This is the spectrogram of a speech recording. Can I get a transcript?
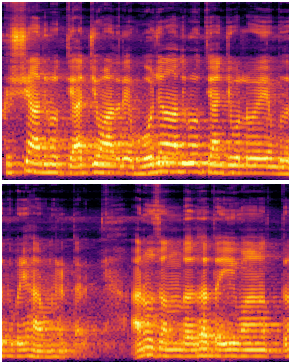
ಕೃಷ್ಯಾದಿಗಳು ತ್ಯಾಜ್ಯವಾದರೆ ಭೋಜನಾದಿಗಳು ತ್ಯಾಜ್ಯವಲ್ಲವೇ ಎಂಬುದಕ್ಕೆ ಪರಿಹಾರವನ್ನು ಹೇಳ್ತಾರೆ. ಅನುಸಂಧತೈವಾತ್ರ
